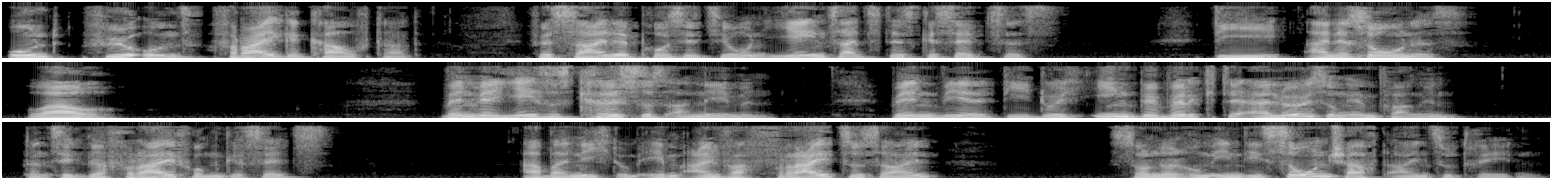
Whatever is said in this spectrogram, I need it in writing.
und für uns freigekauft hat, für seine Position jenseits des Gesetzes, die eines Sohnes. Wow! Wenn wir Jesus Christus annehmen, wenn wir die durch ihn bewirkte Erlösung empfangen, dann sind wir frei vom Gesetz, aber nicht um eben einfach frei zu sein, sondern um in die Sohnschaft einzutreten.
